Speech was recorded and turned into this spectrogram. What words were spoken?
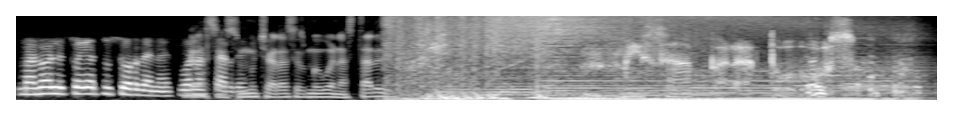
Manuel, estoy a tus órdenes. Buenas gracias, tardes. Muchas gracias, muy buenas tardes. Mesa para todos.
